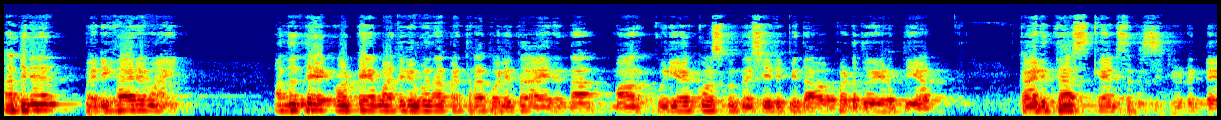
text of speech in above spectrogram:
അതിന് പരിഹാരമായി അന്നത്തെ കോട്ടയം അതിരൂപത മെത്രാപൊലിത്ത ആയിരുന്ന മാർ കുര്യാക്കോസ് കുന്നശ്ശേരി പിതാവ് പടുതുയർത്തിയ കാരിത്താസ് ക്യാൻസർ ഇൻസ്റ്റിറ്റ്യൂട്ടിന്റെ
